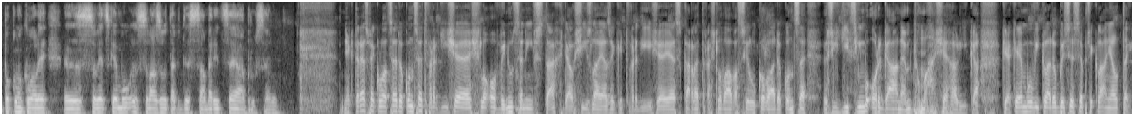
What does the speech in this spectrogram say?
poklonkovali eh, Sovětskému svazu, tak dnes z Americe a Bruselu. Některé spekulace dokonce tvrdí, že šlo o vynucený vztah, další zlé jazyky tvrdí, že je Scarlett Rašlová Vasiluková dokonce řídícím orgánem Tomáše Halíka. K jakému výkladu by si se přikláněl ty?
